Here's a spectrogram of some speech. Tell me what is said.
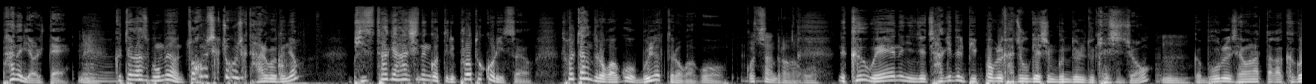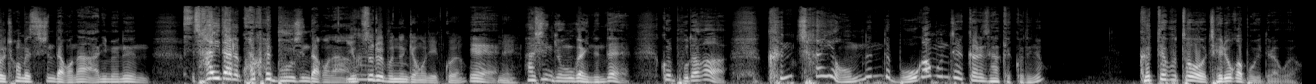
판을 열 때. 네. 음. 그때 가서 보면 조금씩 조금씩 다르거든요. 비슷하게 하시는 것들이 프로토콜이 있어요. 설탕 들어가고 물엿 들어가고. 고추장 들어가고. 근데 그 외에는 이제 자기들 비법을 가지고 계신 분들도 계시죠. 음. 그 물을 재워놨다가 그걸 처음에 쓰신다거나 아니면은 사이다를 콸콸 부으신다거나. 육수를 붓는 경우도 있고요. 예. 네. 하시는 경우가 있는데 그걸 보다가 큰 차이 없는데 뭐가 문제일까를 생각했거든요. 그때부터 재료가 보이더라고요.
